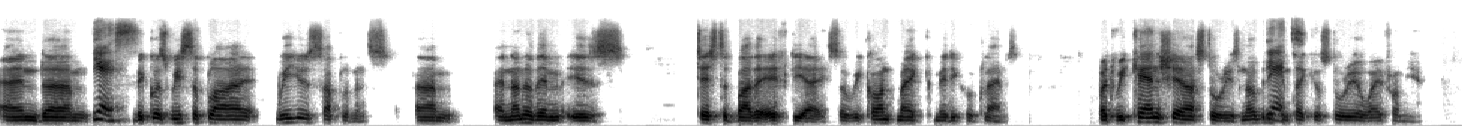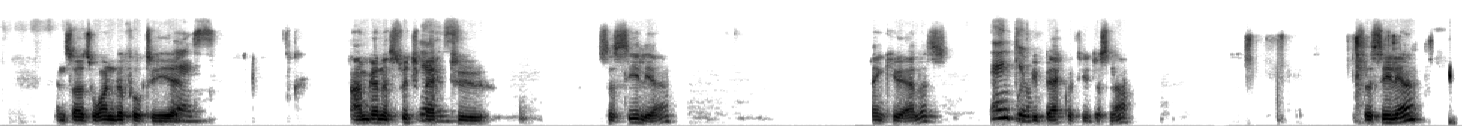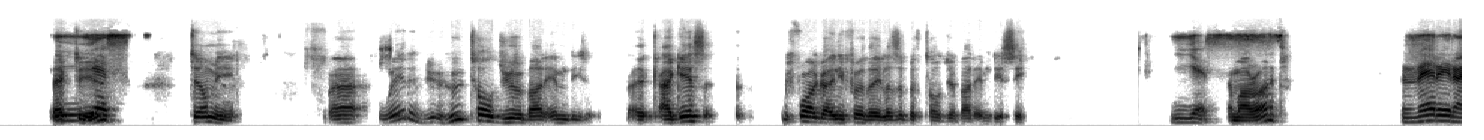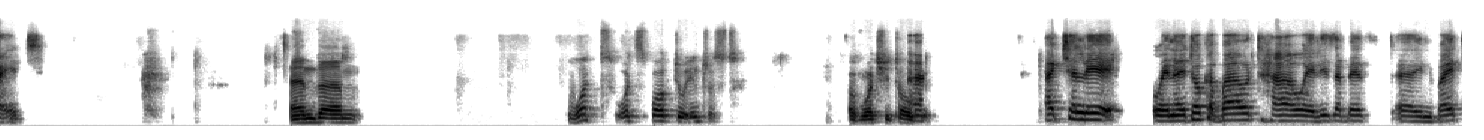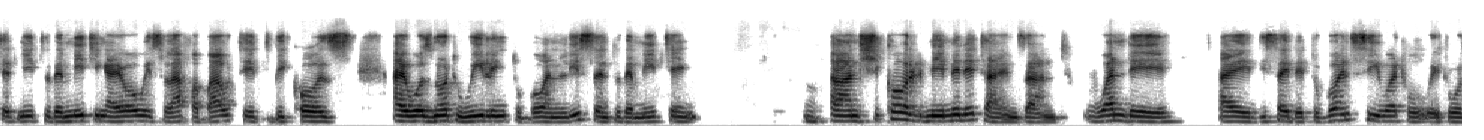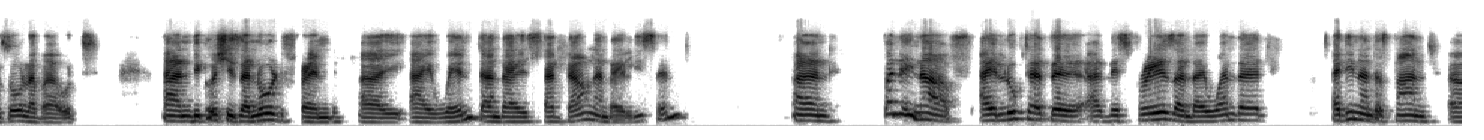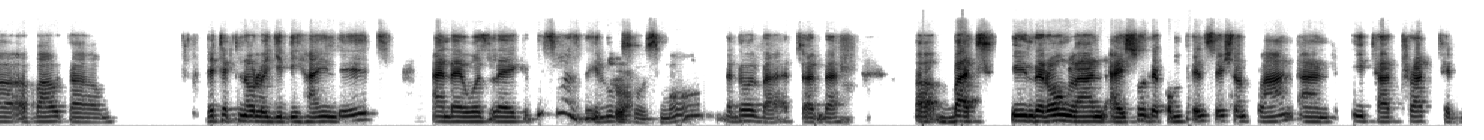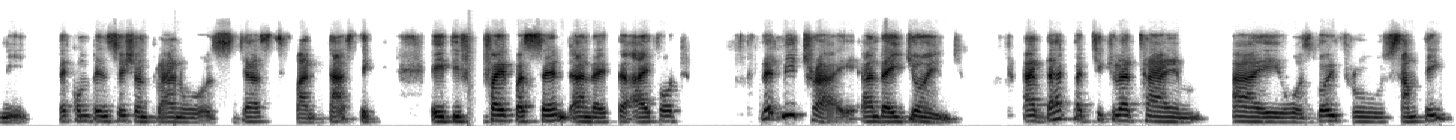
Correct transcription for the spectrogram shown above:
and um, Yes. because we supply, we use supplements, um, and none of them is tested by the FDA, so we can't make medical claims. But we can share our stories. Nobody can take your story away from you. And so it's wonderful to hear. Yes. I'm going to switch back to Cecilia. Thank you, Alice. Thank you. We'll be back with you just now. Cecilia, back to you. yes. Tell me, uh, where did you, who told you about MD? I guess before I go any further, Elizabeth told you about MDC. Yes. Am I right? Very right. And um, what what sparked your interest of what she told Uh, you? Actually, when I talk about how Elizabeth uh, invited me to the meeting, I always laugh about it because I was not willing to go and listen to the meeting. And she called me many times, and one day I decided to go and see what it was all about. And because she's an old friend, I, I went and I sat down and I listened. And funny enough, I looked at the at the sprays and I wondered, I didn't understand uh, about um, the technology behind it. And I was like, this ones, they look so small and all that. And uh, uh, but in the wrong land, I saw the compensation plan and it attracted me. The compensation plan was just fantastic, 85%. And I, th- I thought, let me try. And I joined. At that particular time, I was going through something.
